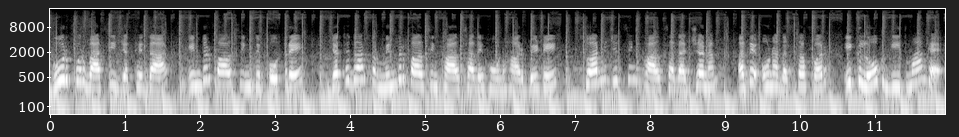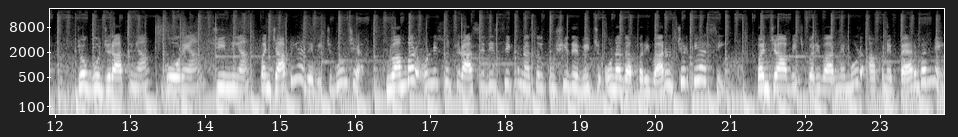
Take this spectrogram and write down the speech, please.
ਗੁਰਪੁਰਵਾਸੀ ਜਥੇਦਾਰ ਇੰਦਰਪਾਲ ਸਿੰਘ ਦੇ ਪੋਤਰੇ ਜਥੇਦਾਰ ਪਰਮਿੰਦਰਪਾਲ ਸਿੰਘ ਖਾਲਸਾ ਦੇ ਹੋਣਹਾਰ ਬੇਟੇ ਸਵਰਨਜੀਤ ਸਿੰਘ ਖਾਲਸਾ ਦਾ ਜਨਮ ਅਤੇ ਉਹਨਾਂ ਦਾ ਸਫ਼ਰ ਇੱਕ ਲੋਕ ਗੀਤ ਵਾਂਗ ਹੈ। ਜੋ ਗੁਜਰਾਤੀਆਂ, ਗੋਰਿਆਂ, ਚੀਨੀਆਂ, ਪੰਜਾਬੀਆਂ ਦੇ ਵਿੱਚ ਗੂੰਜਿਆ। ਨਵੰਬਰ 1984 ਦੀ ਸਿੱਖ ਨਸਲਕੁਸ਼ੀ ਦੇ ਵਿੱਚ ਉਹਨਾਂ ਦਾ ਪਰਿਵਾਰ ਉੱਜੜ ਗਿਆ ਸੀ। ਪੰਜਾਬ ਵਿੱਚ ਪਰਿਵਾਰ ਨੇ ਮੁੜ ਆਪਣੇ ਪੈਰ ਬੰਨੇ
